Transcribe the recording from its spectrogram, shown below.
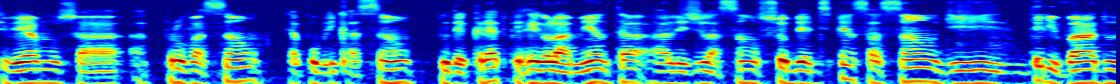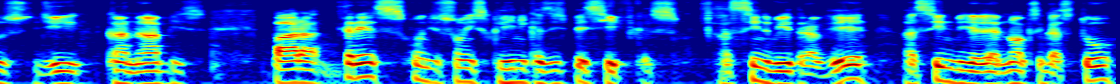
tivemos a aprovação e a publicação do decreto que regulamenta a legislação sobre a dispensação de derivados de cannabis para três condições clínicas específicas: a síndrome de Dravet, a síndrome de Lennox-Gastaut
